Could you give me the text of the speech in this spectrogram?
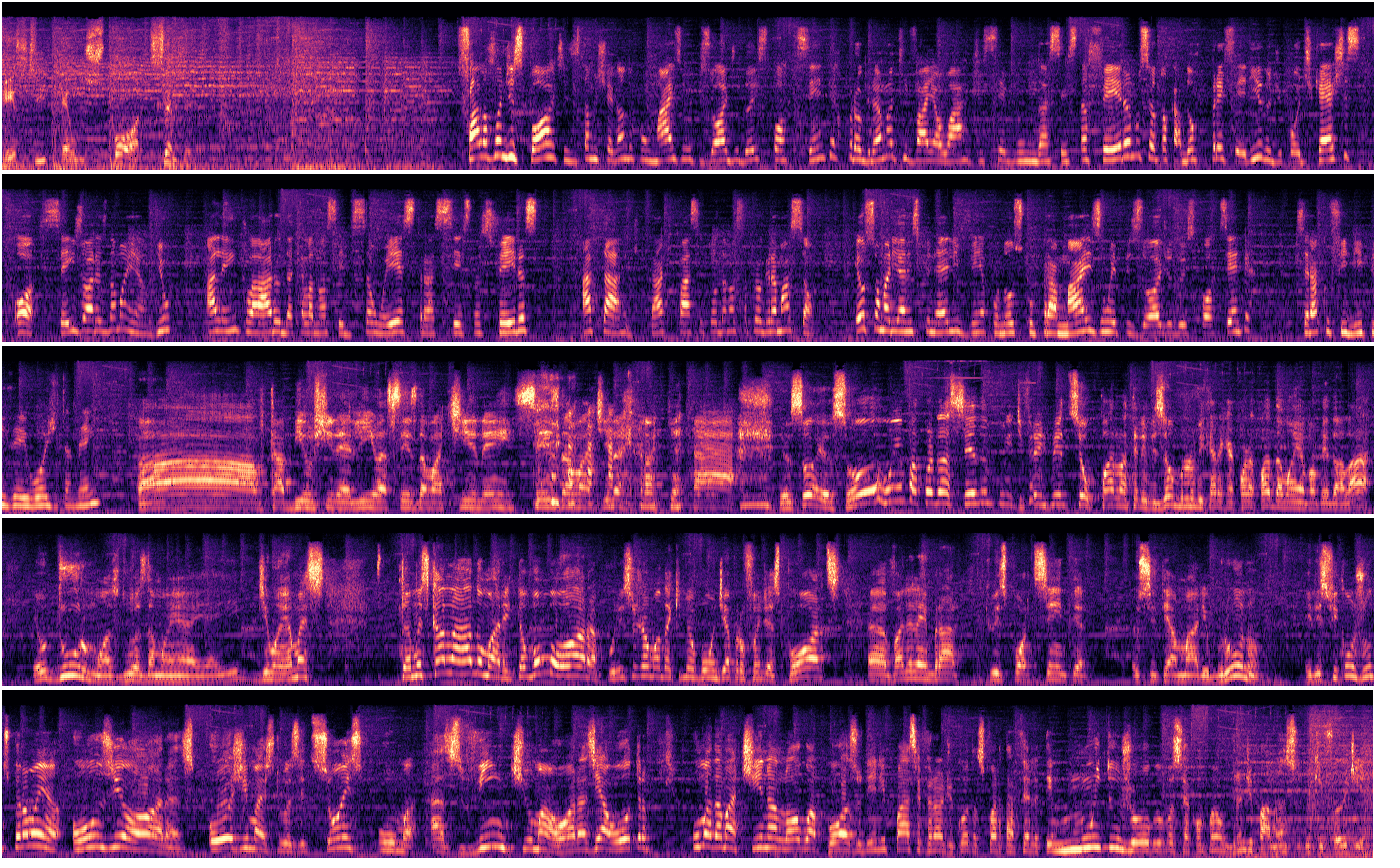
Este é o Sport Center. Fala fã de esportes, estamos chegando com mais um episódio do Sport Center, programa que vai ao ar de segunda a sexta-feira no seu tocador preferido de podcasts, ó, 6 horas da manhã, viu? Além, claro, daquela nossa edição extra às sextas-feiras à tarde, tá? Que passa toda a nossa programação. Eu sou Mariana Spinelli venha conosco para mais um episódio do Sport Center. Será que o Felipe veio hoje também? Ah, cabia um chinelinho às seis da matina, hein? Seis da matina. eu sou eu sou ruim para acordar cedo, porque diferentemente do seu par na televisão, Bruno Vicari que acorda quatro da manhã para pedalar, eu durmo às duas da manhã e aí de manhã, mas Estamos escalados, Mário, então vamos embora. Por isso eu já mando aqui meu bom dia para o fã de esportes. Uh, vale lembrar que o Sport Center, eu citei a Mário e o Bruno, eles ficam juntos pela manhã, 11 horas. Hoje, mais duas edições, uma às 21 horas e a outra, uma da matina, logo após o dia de passe. Afinal de contas, quarta-feira tem muito jogo e você acompanha um grande balanço do que foi o dia.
